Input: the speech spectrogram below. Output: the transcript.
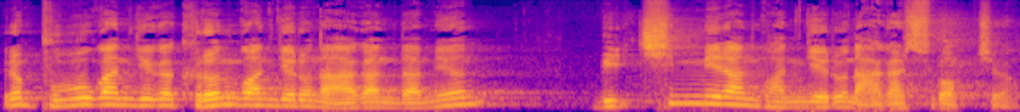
이런 부부 관계가 그런 관계로 나아간다면 친밀한 관계로 나갈 수가 없죠.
